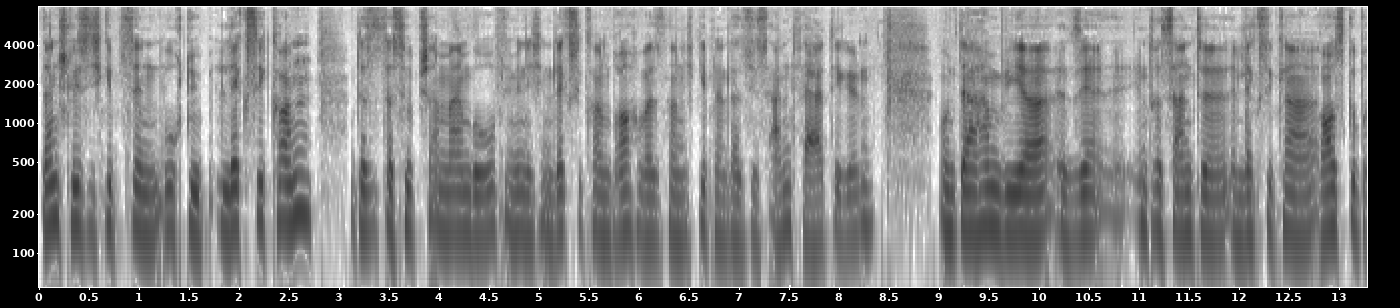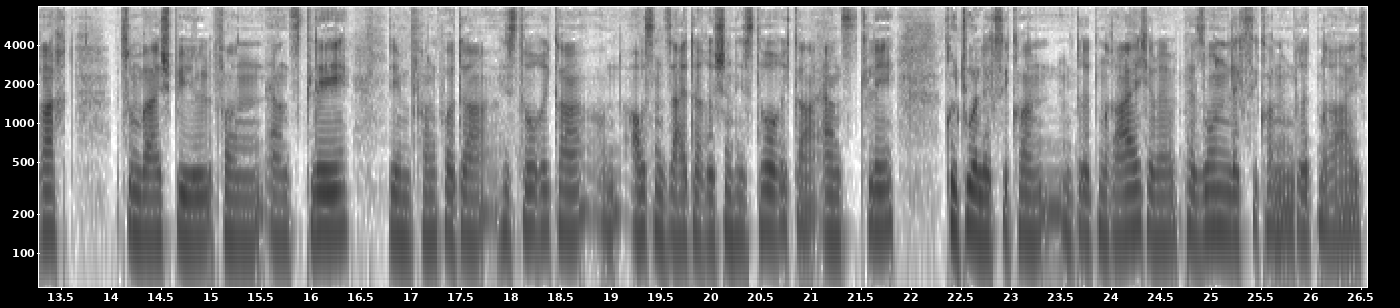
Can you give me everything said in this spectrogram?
Dann schließlich gibt es den Buchtyp Lexikon. Das ist das Hübsche an meinem Beruf. Wenn ich ein Lexikon brauche, was es noch nicht gibt, dann lasse ich es anfertigen. Und da haben wir sehr interessante Lexika rausgebracht zum Beispiel von Ernst Klee, dem Frankfurter Historiker und außenseiterischen Historiker Ernst Klee, Kulturlexikon im Dritten Reich oder Personenlexikon im Dritten Reich.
